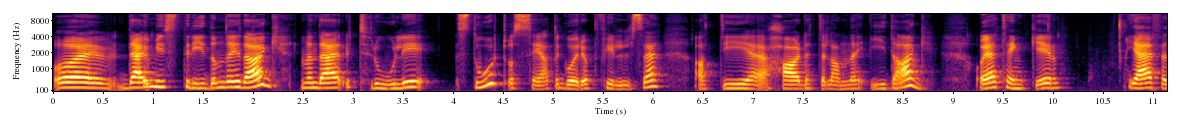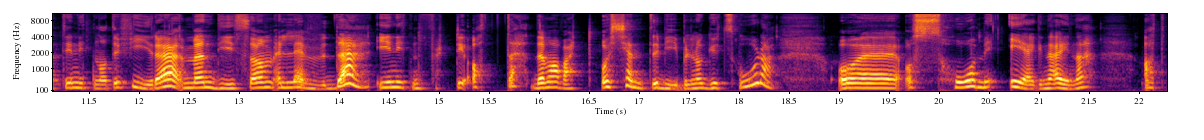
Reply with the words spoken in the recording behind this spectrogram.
Og det er jo mye strid om det i dag, men det er utrolig stort å se at det går i oppfyllelse at de har dette landet i dag. Og jeg tenker Jeg er født i 1984, men de som levde i 1948, de har vært og kjente Bibelen og Guds ord, da. Og, og så med egne øyne at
